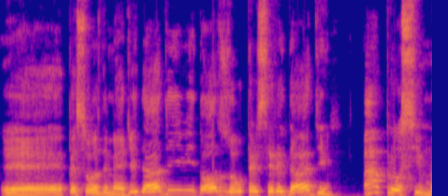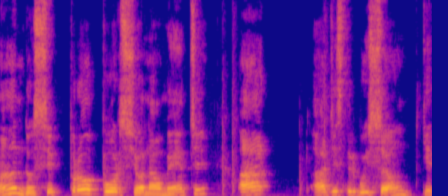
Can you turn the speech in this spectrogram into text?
é, pessoas de média idade, idosos ou terceira idade, aproximando-se proporcionalmente a, a distribuição que,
